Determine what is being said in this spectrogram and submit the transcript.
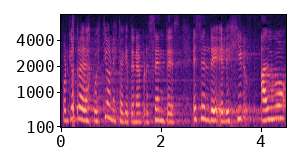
Porque otra de las cuestiones que hay que tener presentes es el de elegir algo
